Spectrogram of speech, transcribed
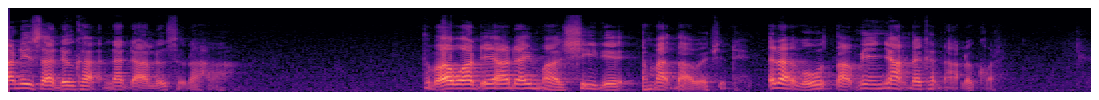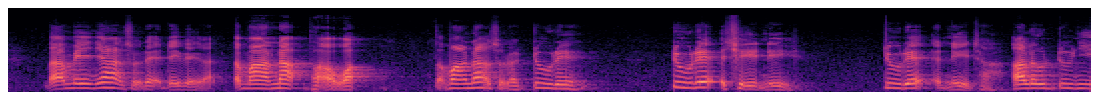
အနိစ္စဒုက္ခအနတ္တလို့ဆိုတာဟာတဘာဝတရားတိုင်းမှာရှိတဲ့အမှတ်သားပဲဖြစ်တယ်အဲ့ဒါကိုတာမင်ညလက္ခဏာလို့ခေါ်တယ်တာမင်ညဆိုတဲ့အဓိပ္ပာယ်ကတမာနဘာဝတမာနဆိုတာတူတယ်တူတဲ့အခြေအနေ တူတဲ့အနေထားအလုံးတူညီ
